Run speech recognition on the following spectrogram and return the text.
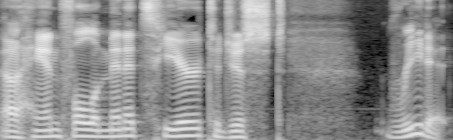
a handful of minutes here to just read it.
